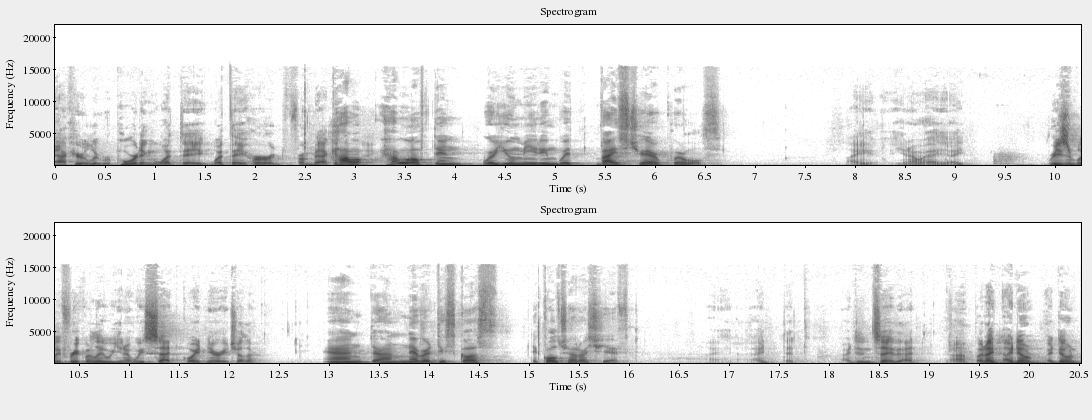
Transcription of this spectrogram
accurately reporting what they, what they heard from back in the How, how often were you meeting with Vice Chair Quarles? I, you know, I, I reasonably frequently, we, you know, we sat quite near each other. And uh, never discussed the cultural shift? I, didn't say that, uh, but I, I don't, I don't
